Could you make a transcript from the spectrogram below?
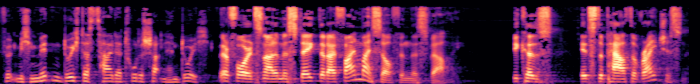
führt mich mitten durch das Tal der Todesschatten hindurch. Therefore, it's not a mistake that I find myself in this valley because it's the path of righteousness.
